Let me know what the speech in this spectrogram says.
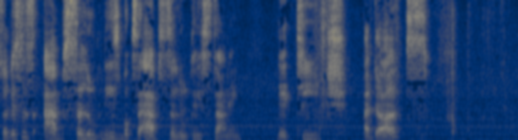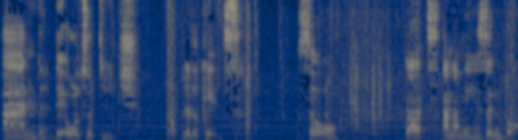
So this is absolute, these books are absolutely stunning. They teach adults and they also teach little kids. So that's an amazing book.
